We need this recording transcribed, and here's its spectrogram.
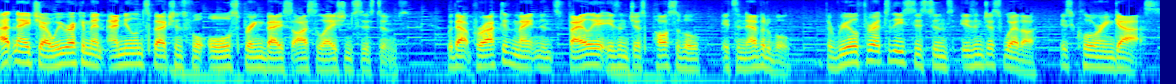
At Nature, we recommend annual inspections for all spring-based isolation systems. Without proactive maintenance, failure isn't just possible, it's inevitable. The real threat to these systems isn't just weather, it's chlorine gas.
